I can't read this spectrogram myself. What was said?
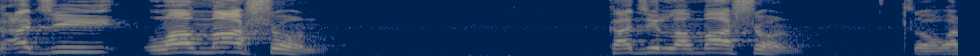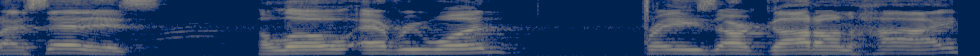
Kaji Lamashon. Kaji Lamashon. So what I said is, hello everyone, praise our God on high.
